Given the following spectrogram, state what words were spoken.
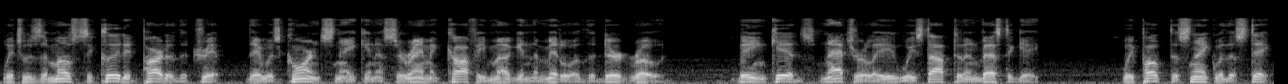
which was the most secluded part of the trip, there was corn snake in a ceramic coffee mug in the middle of the dirt road. Being kids, naturally, we stopped to investigate. We poked the snake with a stick,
